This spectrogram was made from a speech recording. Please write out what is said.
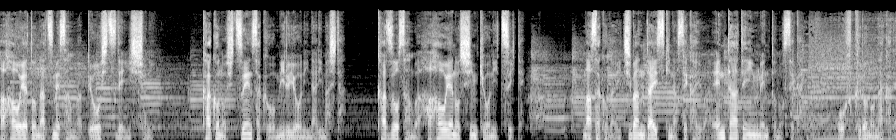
母親と夏目さんは病室で一緒に過去の出演作を見るようになりました。和夫さんは母親の心境について雅子が一番大好きな世界はエンターテインメントの世界おふくろの中で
